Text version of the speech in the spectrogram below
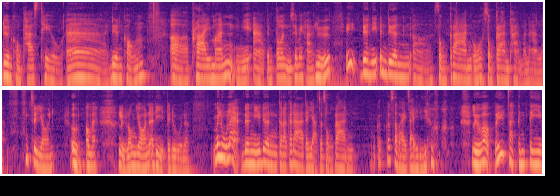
เดือนของพาสเทลอ่าเดือนของ พรายมันอย่างนี้อ่าเป็นต้นใช่ไหมคะ หรือเอเดือนนี้เป็นเดือนอสงกรานโอ้สงกรานผ่านมานานละจะย้อน เออเอาไหมหรือลองย้อนอดีตไปดูนะไม่รู้แหละ เดือนนี้เดือนกรกฎาจะอยากจะสงกรานก็ก็สบายใจดี หรือแบบจัดเป็นธีม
